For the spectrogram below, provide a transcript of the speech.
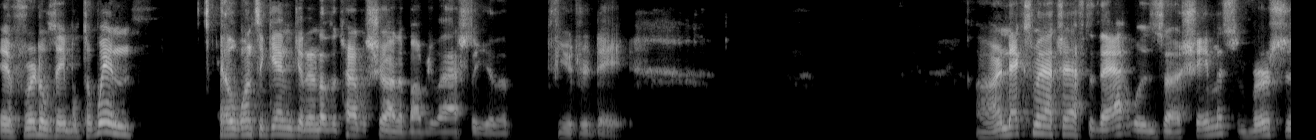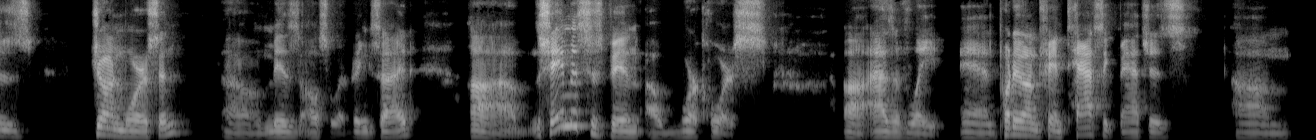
If Riddle's able to win, he'll once again get another title shot at Bobby Lashley at a future date. Our next match after that was uh, Sheamus versus John Morrison. Uh, Miz also at ringside. Uh, Sheamus has been a workhorse uh, as of late and putting on fantastic matches. Um,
